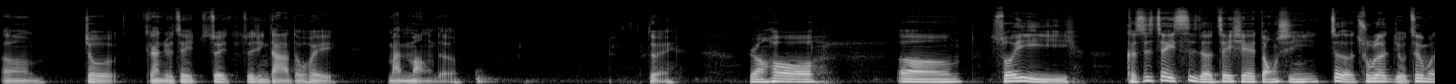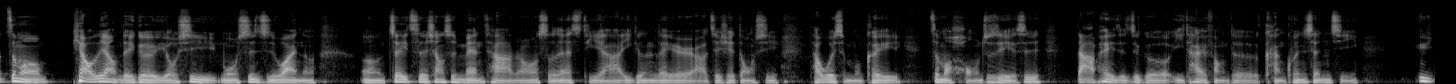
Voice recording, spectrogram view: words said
嗯，就感觉这最最近大家都会蛮忙的，对，然后嗯，所以可是这一次的这些东西，这个除了有这么这么漂亮的一个游戏模式之外呢，嗯，这一次像是 Manta，然后 Celestia 啊、Eagle Layer 啊这些东西，它为什么可以这么红？就是也是搭配着这个以太坊的坎昆升级，预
